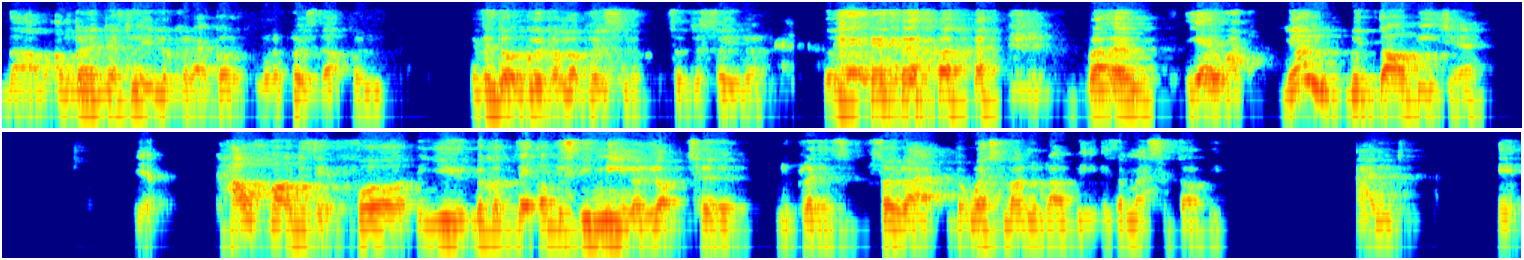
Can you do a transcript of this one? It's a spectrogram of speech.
no, I'm gonna definitely look at that goal. I'm gonna post it up, and if it's not good, I'm not posting it. So just so you know. but um, yeah, you know, with derbies, yeah. Yeah. How hard is it for you? Because they obviously mean a lot to the players. So like the West London derby is a massive derby, and it,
